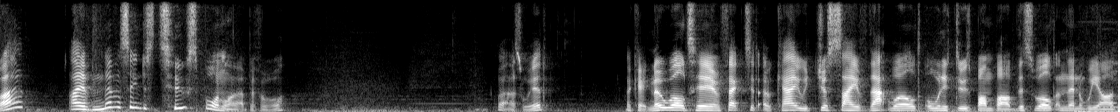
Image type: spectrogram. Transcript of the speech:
What? I have never seen just two spawn like that before. Well, that's weird. Okay, no worlds here infected. Okay, we just saved that world. All we need to do is bombard this world, and then we are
